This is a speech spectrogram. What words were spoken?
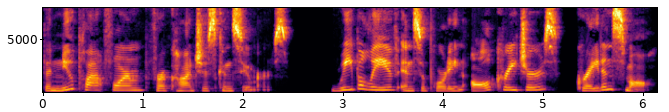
the new platform for conscious consumers. We believe in supporting all creatures, great and small.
